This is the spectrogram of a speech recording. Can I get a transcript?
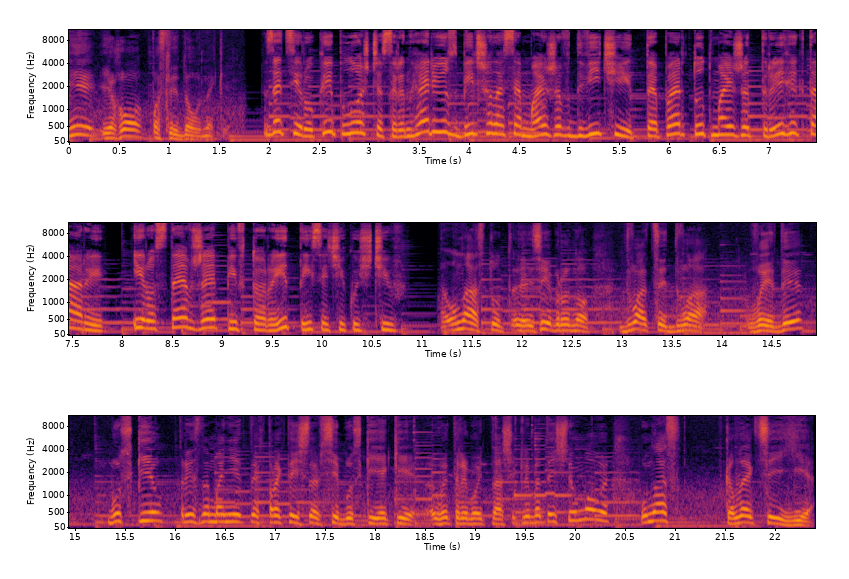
і його послідовники. За ці роки площа Серенгерію збільшилася майже вдвічі. Тепер тут майже три гектари і росте вже півтори тисячі кущів. У нас тут е, зібрано 22 види бусків різноманітних. Практично всі буски, які витримують наші кліматичні умови, у нас в колекції є.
